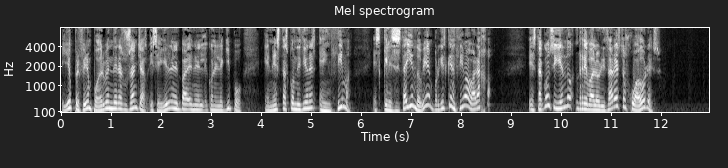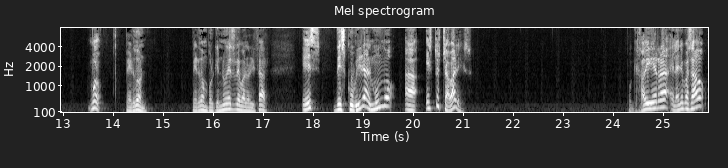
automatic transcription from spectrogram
Ellos prefieren poder vender a sus anchas y seguir en el- con el equipo en estas condiciones e encima. Es que les está yendo bien, porque es que encima Baraja está consiguiendo revalorizar a estos jugadores. Bueno, perdón, perdón, porque no es revalorizar, es descubrir al mundo a estos chavales. Porque Javi Guerra el año pasado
